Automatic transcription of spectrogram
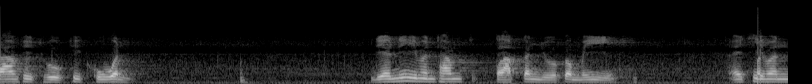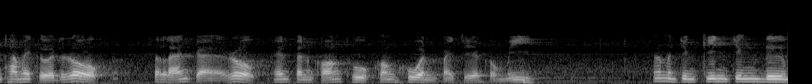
ตามที่ถูกที่ควร เดี๋ยวนี้มันทำกลับกันอยู่ก็มี ไอ้ที่มันทำให้เกิดโรคแสลงแก่โรคเห็นเป็นของถูกของควรไปเสียก็มี นั่นมันจึงกินจึงดื่ม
